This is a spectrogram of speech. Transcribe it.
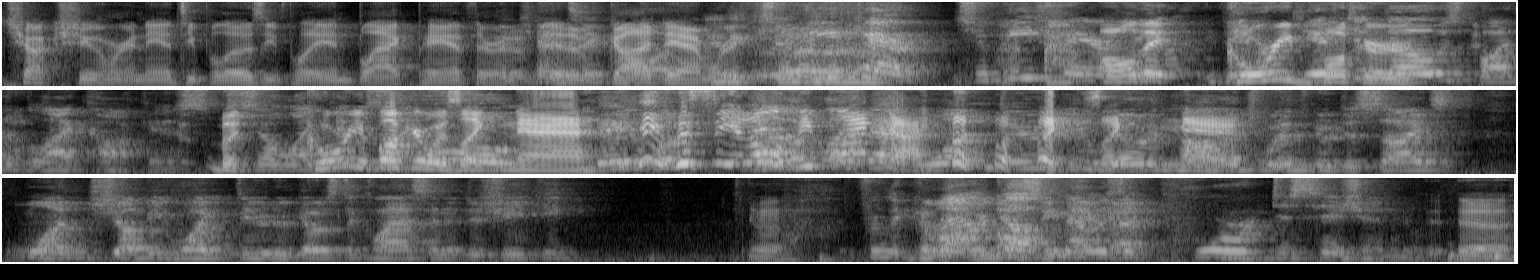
Chuck Schumer and Nancy Pelosi playing Black Panther in a, in a goddamn. re- To be fair, to be fair, All they, they- were- they Cory Booker- those by the Black Caucus. but so, like, Cory was a Booker was like, nah. They he was the only look black like guy. One dude Like, you he's go like, to nah. college with who decides one chubby white dude who goes to class in a dashiki. Ugh. From the Come on, ground up, that that was guy. a poor decision. Ugh.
